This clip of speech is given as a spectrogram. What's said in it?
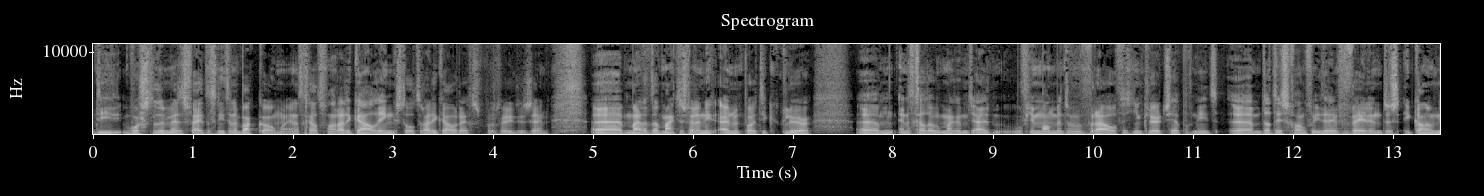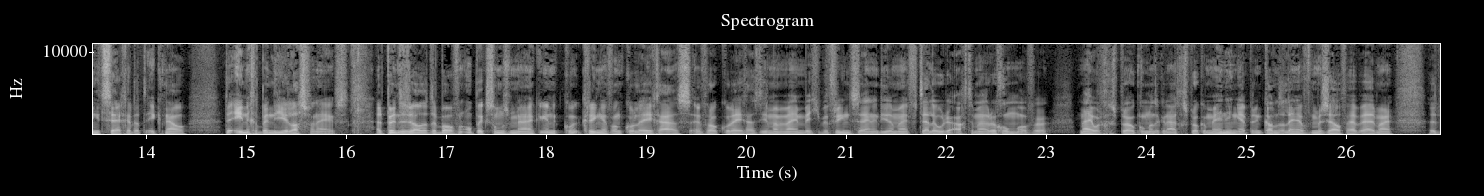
die worstelen met het feit dat ze niet aan de bak komen. En dat geldt van radicaal links tot radicaal rechts, voor zover die er zijn. Eh, maar dat, maakt dus verder niet uit met politieke kleur. Ehm, en het geldt ook, maakt ook niet uit of je een man bent of een vrouw of dat je een kleurtje hebt of niet. Ehm, dat is gewoon voor iedereen vervelend. Dus ik kan ook niet zeggen dat ik nou de enige ben die hier last van heeft. Het punt is wel dat er bovenop ik soms merk in de kringen van collega's, en vooral collega's die met mij een beetje bevriend zijn en die dan mij vertellen hoe er achter mijn rug om over mij wordt gesproken omdat ik een uitgesproken mening heb. En ik kan het alleen over mezelf hebben, hè, maar het,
